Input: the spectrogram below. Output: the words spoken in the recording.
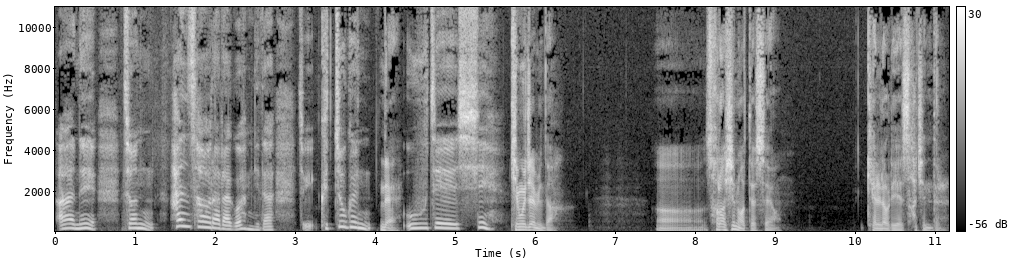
아, 네. 전 한설아라고 합니다. 저기 그쪽은 네, 우재 씨. 김우재입니다. 어, 설아 씨는 어땠어요? 갤러리의 사진들.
